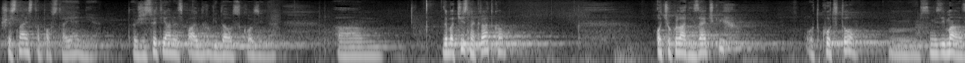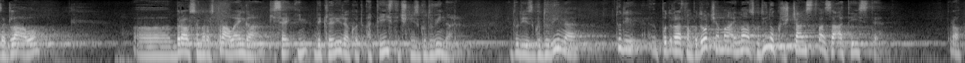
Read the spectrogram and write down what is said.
16 pa vstajenje. To je že sveti Janez Pal drugi dal skozi. Ne. Um, zdaj pa čisto na kratko. O čokoladnih zajčkih, odkot to, se mi zdi malo za glavo. Uh, bral sem razpravo enega, ki se deklarira kot ateistični zgodovinar. In tudi zgodovina, tudi pod raznim področjem ima, ima zgodovino krščanstva za ateiste. Prav.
